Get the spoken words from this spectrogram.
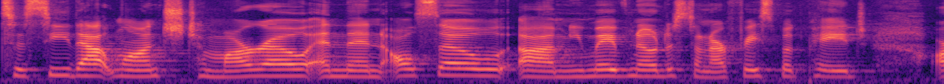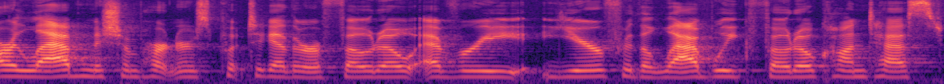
to see that launch tomorrow. And then also, um, you may have noticed on our Facebook page, our lab mission partners put together a photo every year for the Lab Week photo contest.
